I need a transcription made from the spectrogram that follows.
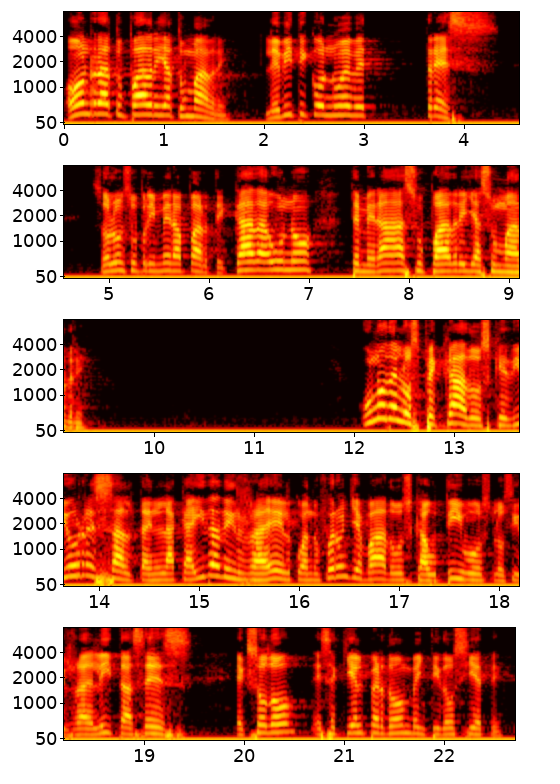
Honra a tu padre y a tu madre. Levítico 9, 3, solo en su primera parte. Cada uno temerá a su padre y a su madre. Uno de los pecados que Dios resalta en la caída de Israel cuando fueron llevados cautivos los israelitas es Éxodo, Ezequiel, perdón, 22.7.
